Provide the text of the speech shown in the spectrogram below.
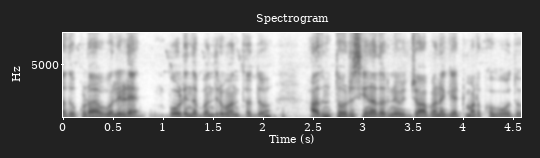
ಅದು ಕೂಡ ಒಲಿಡೆ ಬೋರ್ಡಿಂದ ಬಂದಿರುವಂಥದ್ದು ಅದನ್ನು ತೋರಿಸಿ ಏನಾದರೂ ನೀವು ಜಾಬನ್ನು ಗೆಟ್ ಮಾಡ್ಕೋಬೋದು.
